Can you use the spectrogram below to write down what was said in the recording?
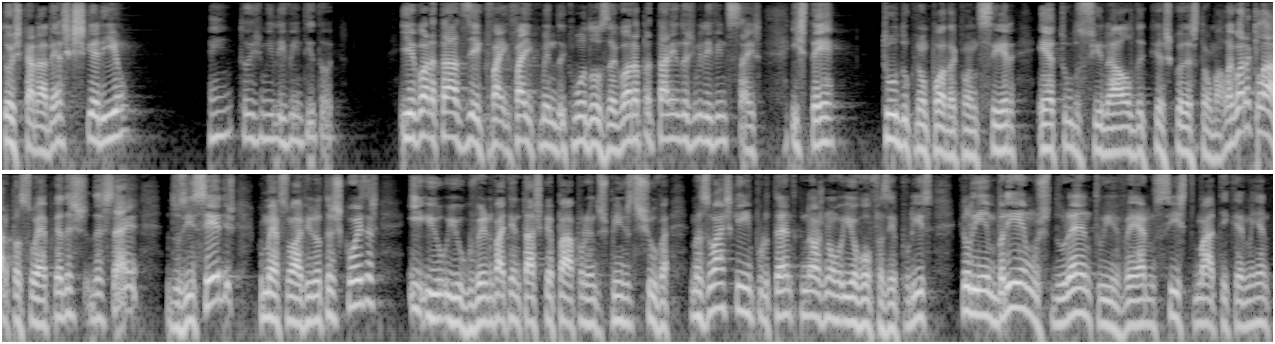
dois Canadeiros que chegariam em 2022. E agora está a dizer que vai, vai encomendou-os agora para estar em 2026. Isto é tudo o que não pode acontecer é tudo sinal de que as coisas estão mal. Agora, claro, passou a época das, das dos incêndios, começam a vir outras coisas e, e, e, o Governo vai tentar escapar por entre os pingos de chuva. Mas eu acho que é importante que nós não, e eu vou fazer por isso, que lembremos durante o inverno, sistematicamente,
